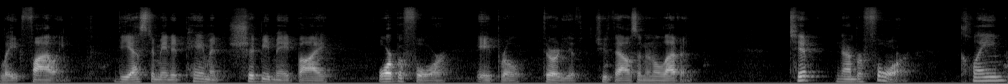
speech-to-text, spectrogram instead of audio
late filing. The estimated payment should be made by or before April 30th, 2011. Tip number four claim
